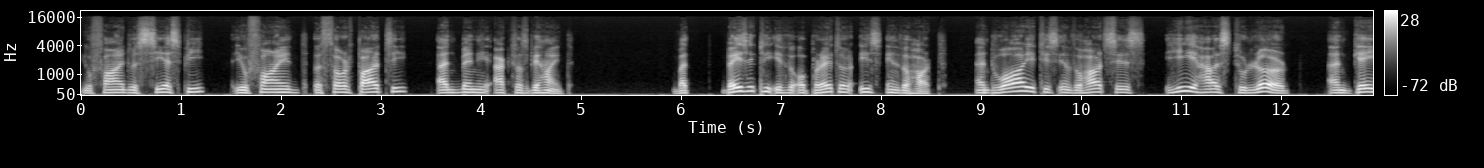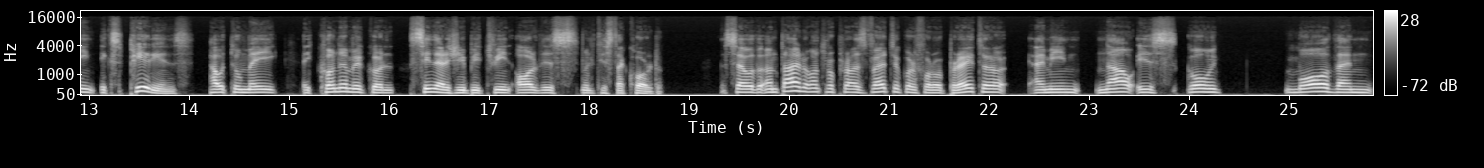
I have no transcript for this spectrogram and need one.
you find a CSP, you find a third party, and many actors behind. But basically if the operator is in the heart. And why it is in the heart is he has to learn and gain experience how to make economical synergy between all this multi-stakeholder. So the entire enterprise vertical for operator, I mean, now is going more than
